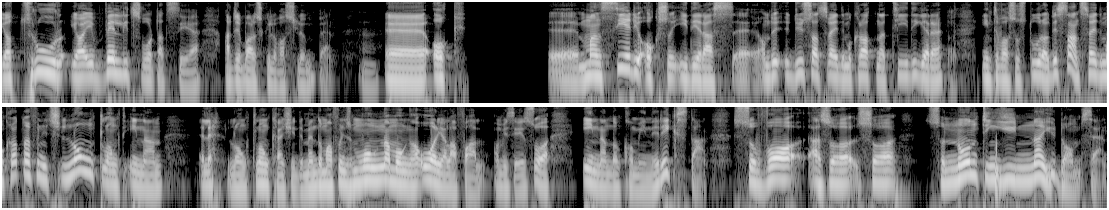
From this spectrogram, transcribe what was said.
Jag tror, jag är väldigt svårt att se att det bara skulle vara slumpen. Mm. Eh, och eh, man ser det också i deras... Eh, om du, du sa att Sverigedemokraterna tidigare inte var så stora, och det är sant, Sverigedemokraterna har funnits långt, långt innan, eller långt, långt kanske inte, men de har funnits många, många år i alla fall, om vi säger så, innan de kom in i riksdagen. Så, var, alltså, så, så någonting gynnar ju dem sen.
